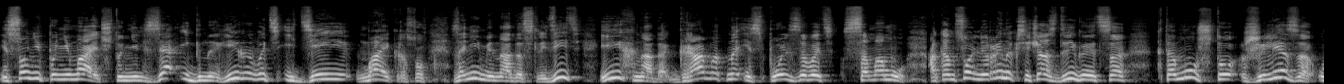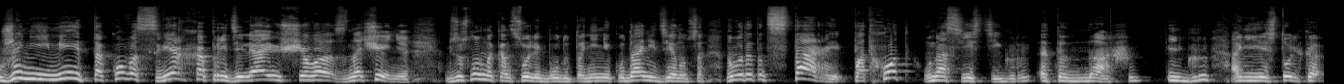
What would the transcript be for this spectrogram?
И Sony понимает, что нельзя игнорировать идеи Microsoft. За ними надо следить, и их надо грамотно использовать самому. А консольный рынок сейчас двигается к тому, что железо уже не имеет такого сверхопределяющего значения поколения. Безусловно, консоли будут, они никуда не денутся. Но вот этот старый подход, у нас есть игры, это наши игры, они есть только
